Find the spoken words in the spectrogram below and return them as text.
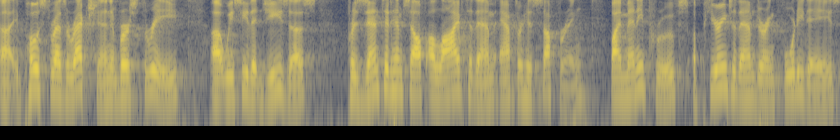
uh, post resurrection, in verse 3, uh, we see that Jesus presented himself alive to them after his suffering by many proofs, appearing to them during 40 days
